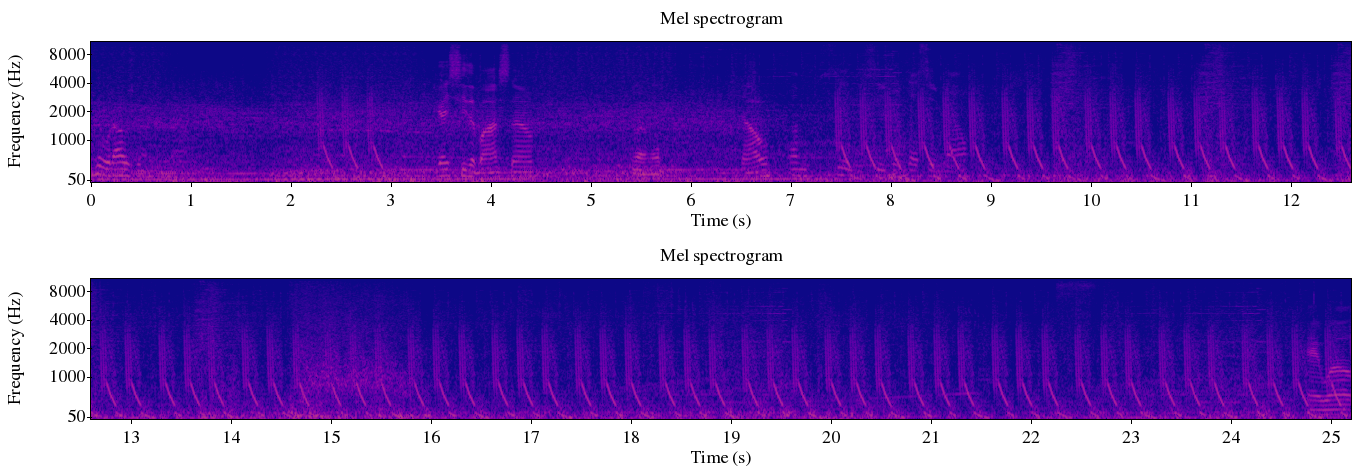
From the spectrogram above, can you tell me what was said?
You knew what I was going to do now. You guys see the boss now? No. No? Um, I'm seeing the sequence. I see now. Okay, well,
